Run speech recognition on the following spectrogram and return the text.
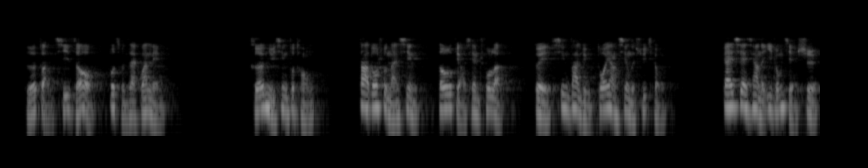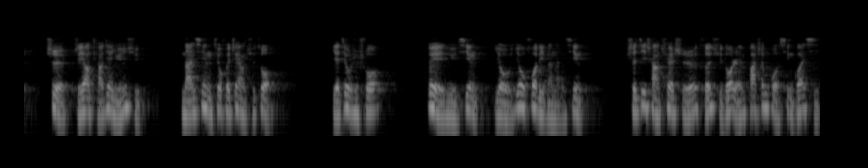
和短期择偶不存在关联。和女性不同，大多数男性都表现出了对性伴侣多样性的需求。该现象的一种解释是，只要条件允许，男性就会这样去做。也就是说，对女性有诱惑力的男性，实际上确实和许多人发生过性关系。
